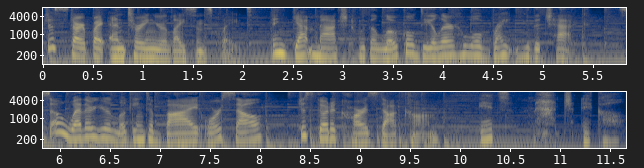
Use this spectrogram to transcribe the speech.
Just start by entering your license plate and get matched with a local dealer who will write you the check. So whether you're looking to buy or sell, just go to Cars.com. It's magical.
